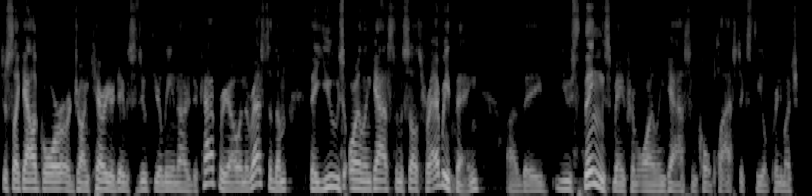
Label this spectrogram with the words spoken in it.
just like Al Gore or John Kerry or David Suzuki or Leonardo DiCaprio and the rest of them. They use oil and gas themselves for everything. Uh, they use things made from oil and gas and coal, plastic, steel, pretty much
